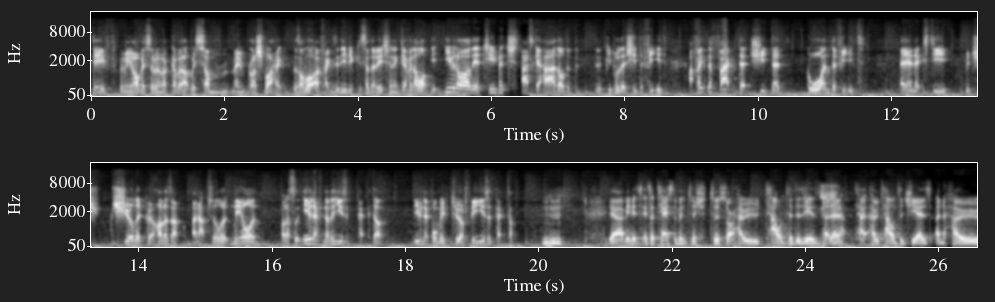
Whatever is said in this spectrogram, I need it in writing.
Dave. I mean, obviously, when we're coming up with some Mount Rushmore, I think there's a lot of things that need to be consideration. And given a lot, even all the achievements Asuka had, all the, the, the people that she defeated, I think the fact that she did go undefeated in NXT, which surely put her as a, an absolute nail on for us. Even if none of you had picked her, even if only two or three of you had picked her. Yeah, I mean, it's it's a testament to, to sort of how talented it is, uh, how talented she is, and how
